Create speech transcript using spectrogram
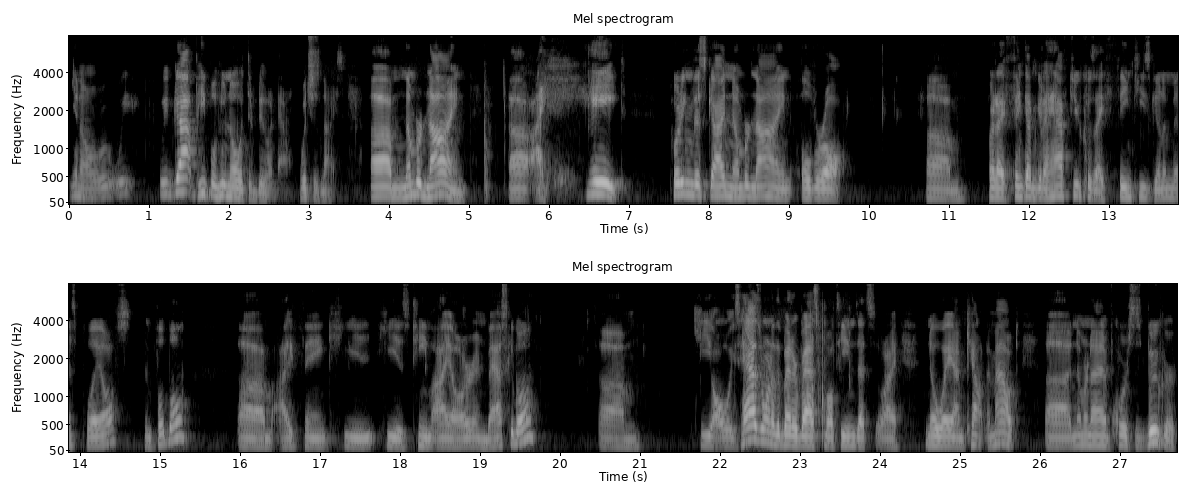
You know, we we've got people who know what they're doing now, which is nice. Um, number nine, uh, I hate putting this guy number nine overall. Um, but I think I'm going to have to because I think he's going to miss playoffs in football. Um, I think he he is team IR in basketball. Um, he always has one of the better basketball teams. That's why no way I'm counting him out. Uh, number nine, of course, is Booker.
